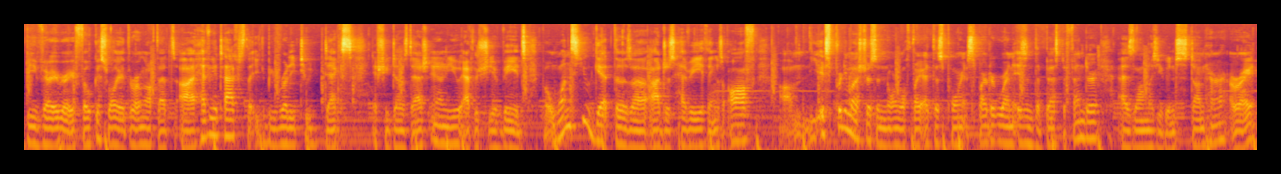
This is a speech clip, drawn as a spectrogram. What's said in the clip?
be very, very focused while you're throwing off that uh, heavy attack so that you can be ready to dex if she does dash in on you after she evades. But once you get those uh, just heavy things off, um, it's pretty much just a normal fight at this point. Spider-Gwen isn't the best defender as long as you can stun her, alright?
